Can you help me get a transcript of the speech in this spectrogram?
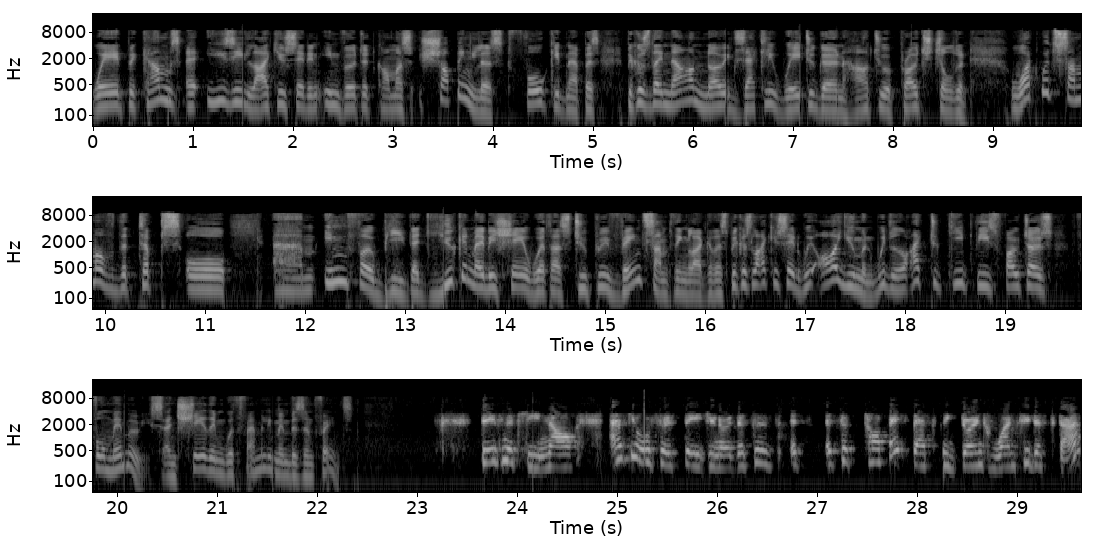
where it becomes a easy, like you said in inverted commas, shopping list for kidnappers because they now know exactly where to go and how to approach children. What would some of the tips or um, info be that you can maybe share with us to prevent something like this? Because, like you said, we are human. We'd like to keep these photos for memories and share them with family members and friends. Definitely. Now, as you also said, you know, this is it's it's a topic that we don't want to discuss,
